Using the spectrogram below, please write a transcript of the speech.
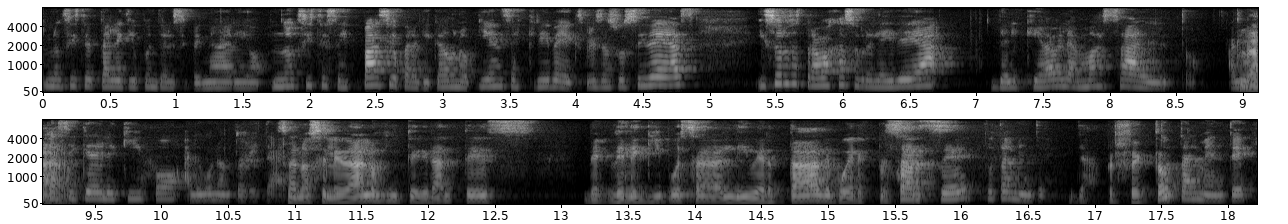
no existe tal equipo interdisciplinario, no existe ese espacio para que cada uno piense, escribe y exprese sus ideas, y solo se trabaja sobre la idea del que habla más alto, algún Claro. cacique del equipo, algún autoritario. O sea, no se le da a los integrantes de- del equipo esa libertad de poder expresarse. Totalmente, Ya, perfecto. totalmente.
